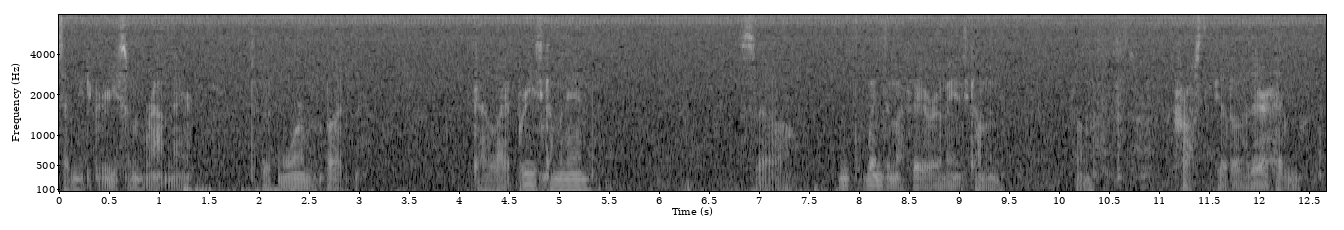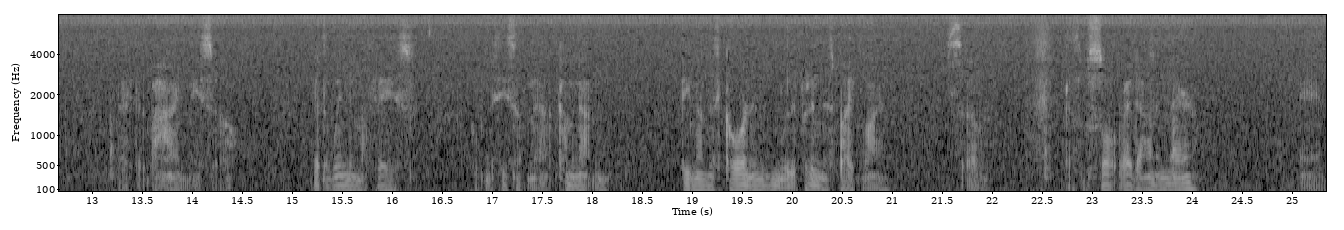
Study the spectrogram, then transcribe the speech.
75 degrees, 70 degrees, somewhere around there. It's a bit warm, but got a light breeze coming in. So the wind's in my favor. I mean, it's coming from across the field over there, heading back there behind me. So got the wind in my face. Hoping to see something out coming out and feeding on this corn and really put in this pipeline. So got some salt right down in there, and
